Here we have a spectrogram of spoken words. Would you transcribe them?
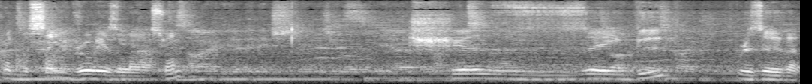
From the same brewery as the last one. Chizzy Reserva.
